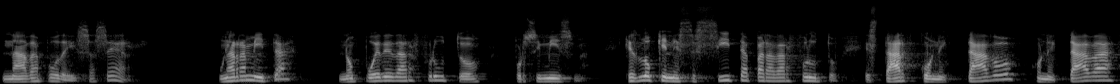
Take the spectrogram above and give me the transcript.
nada podéis hacer. Una ramita no puede dar fruto por sí misma. ¿Qué es lo que necesita para dar fruto? Estar conectado, conectada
